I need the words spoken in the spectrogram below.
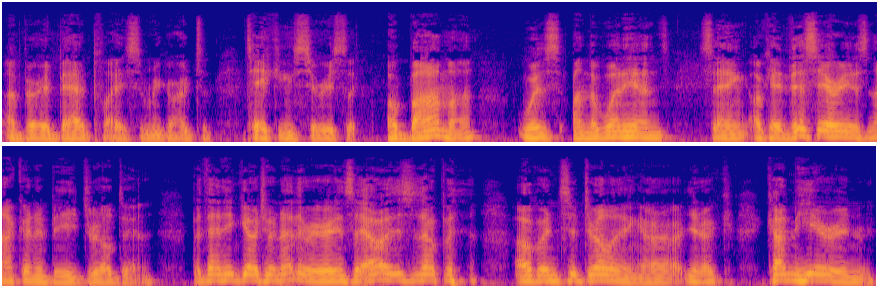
a very bad place in regard to taking seriously. Obama was on the one hand saying, okay, this area is not going to be drilled in. But then he'd go to another area and say, oh, this is open, open to drilling, or you know, come here. And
